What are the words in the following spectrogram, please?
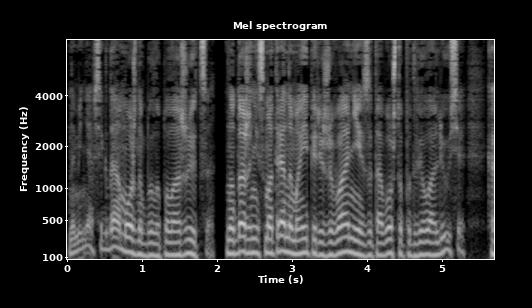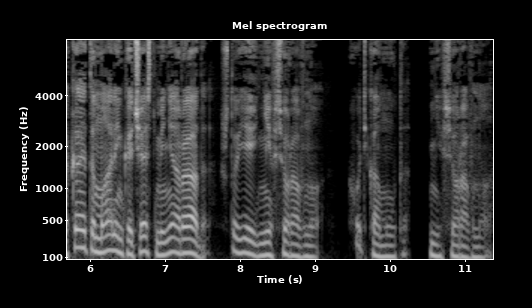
На меня всегда можно было положиться, но даже несмотря на мои переживания из-за того, что подвела Люси, какая-то маленькая часть меня рада, что ей не все равно, хоть кому-то не все равно.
